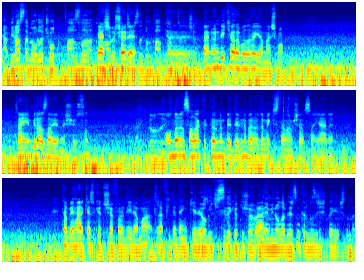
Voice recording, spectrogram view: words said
Ya biraz tabii orada çok fazla Ya şimdi şöyle, dur kalk yaptığım Ee, için. ben öndeki arabalara yanaşmam. Sen biraz daha yanaşıyorsun. Belki de ondan Onların salaklıklarının bedelini ben ödemek istemem şahsen yani. Tabii herkes kötü şoför değil ama trafikte denk geliyor. Yok ikisi de kötü şoför. Ben- Emin olabilirsin kırmızı ışıkta geçtiler.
